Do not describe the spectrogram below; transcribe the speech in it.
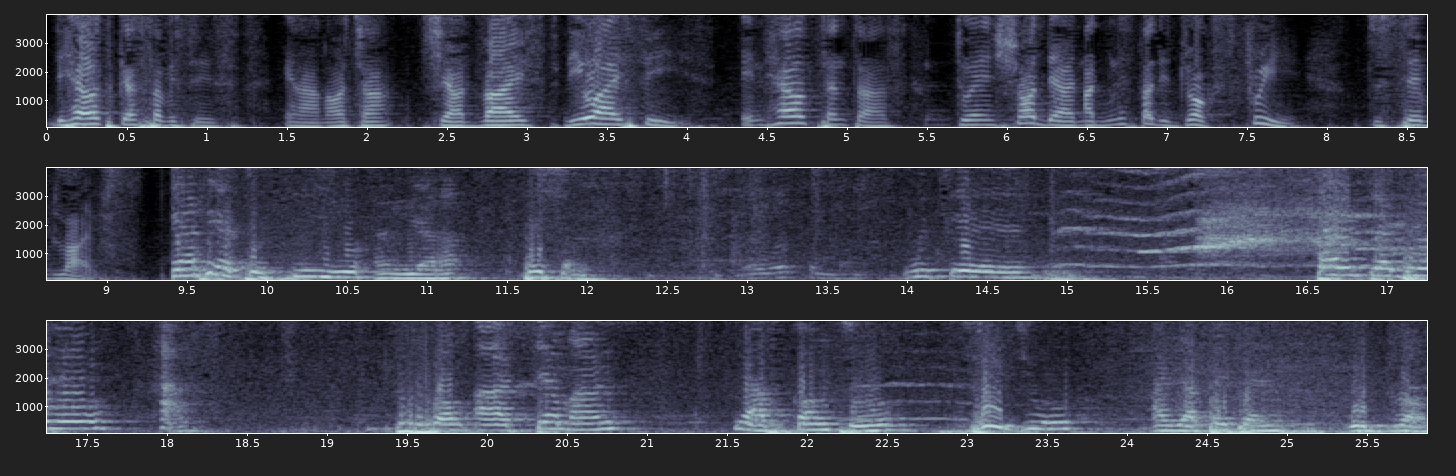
the healthcare services in Anaocha. She advised the OICs in health centers to ensure they administer the drugs free to save lives. We are here to see you and your session with a charitable house from our chairman who has come to feed you and your patients with drug.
